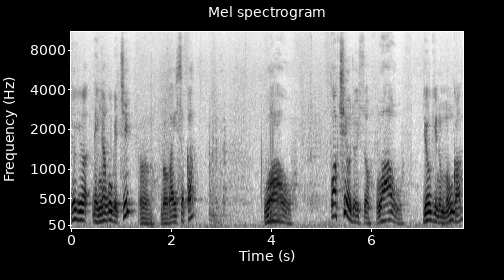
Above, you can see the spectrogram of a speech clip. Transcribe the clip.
여기가 냉장고겠지? 어 뭐가 있을까? 와우. 꽉 채워져 있어. 와우. 여기는 뭔가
